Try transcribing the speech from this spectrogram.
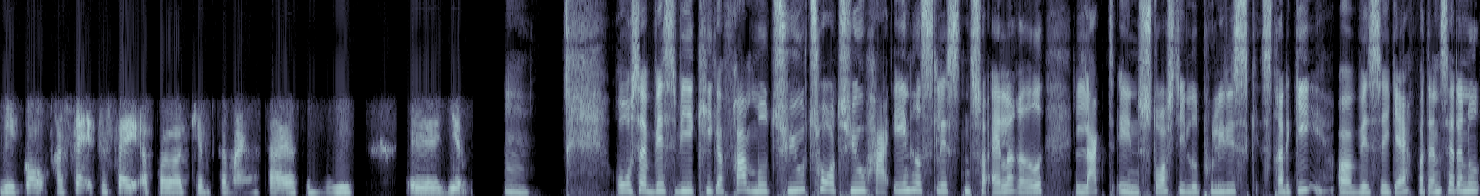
vi går fra sag til sag og prøver at kæmpe så mange sejre som muligt øh, hjem. Mm. Rosa, hvis vi kigger frem mod 2022, har enhedslisten så allerede lagt en storstilet politisk strategi, og hvis øh, ja, hvordan ser den ud?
